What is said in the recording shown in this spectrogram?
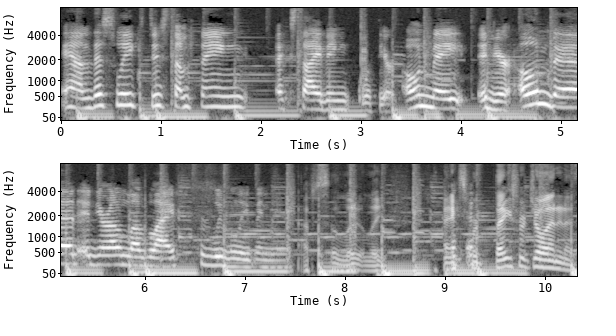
and this week do something exciting with your own mate, in your own bed, in your own love life, because we believe in you. Absolutely. Thanks for thanks for joining us.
